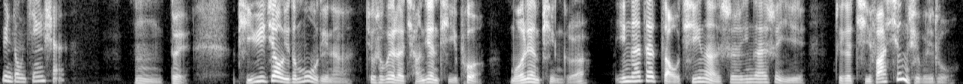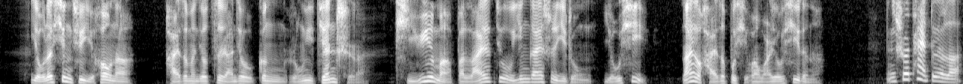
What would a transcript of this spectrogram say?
运动精神。嗯，对。体育教育的目的呢，就是为了强健体魄、磨练品格。应该在早期呢，是应该是以这个启发兴趣为主。有了兴趣以后呢，孩子们就自然就更容易坚持了。体育嘛，本来就应该是一种游戏，哪有孩子不喜欢玩游戏的呢？你说太对了，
